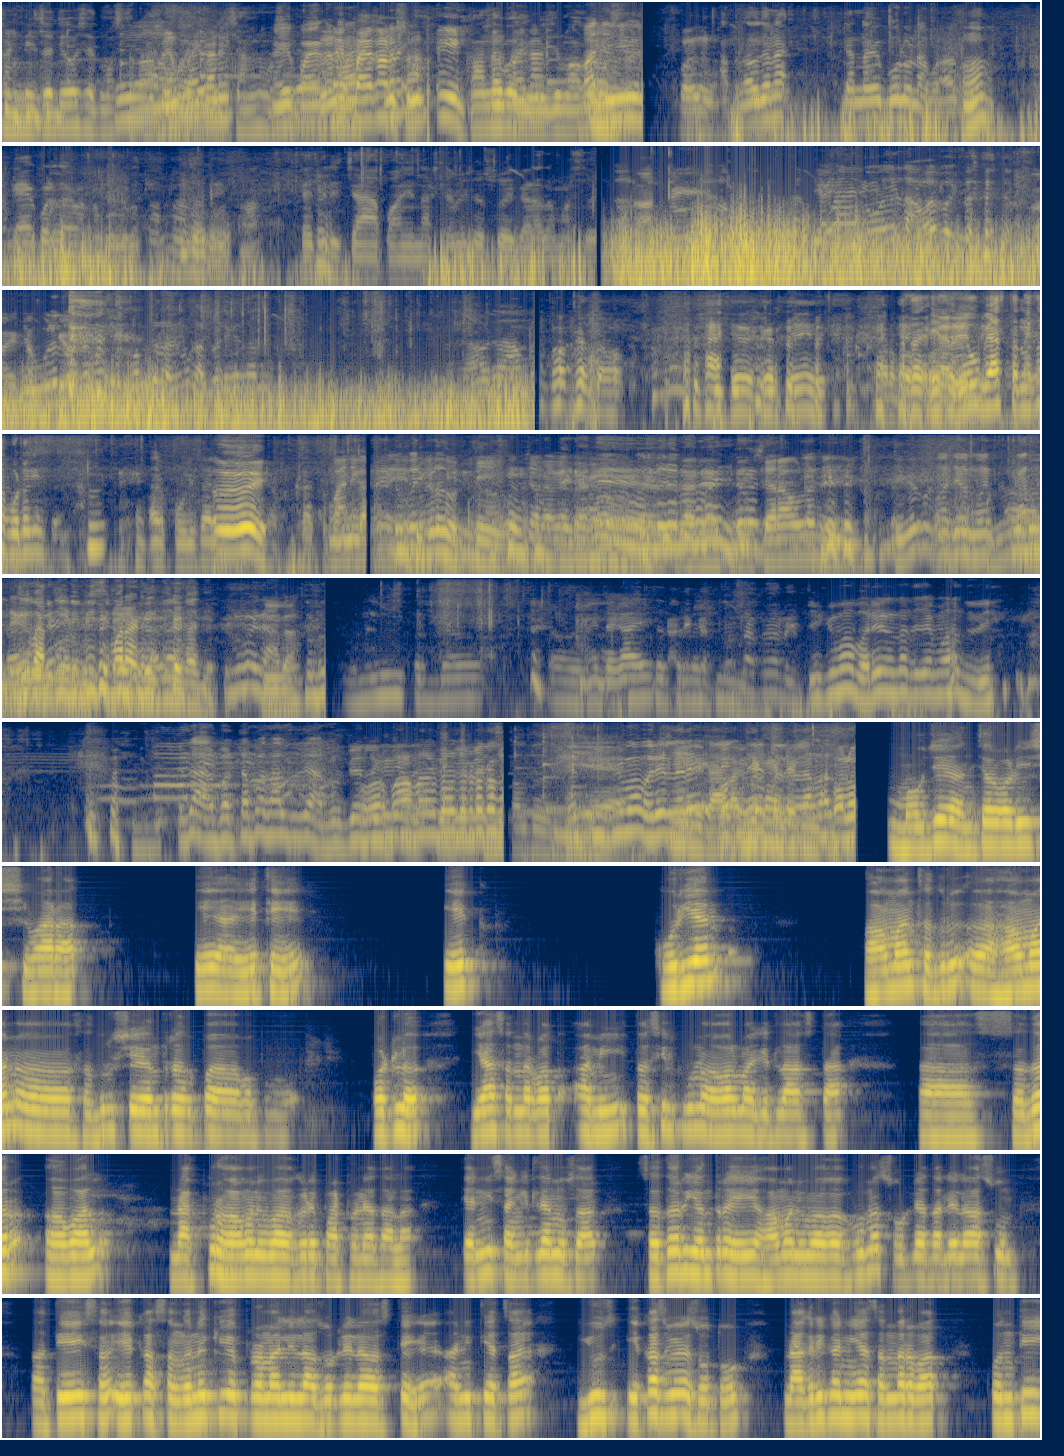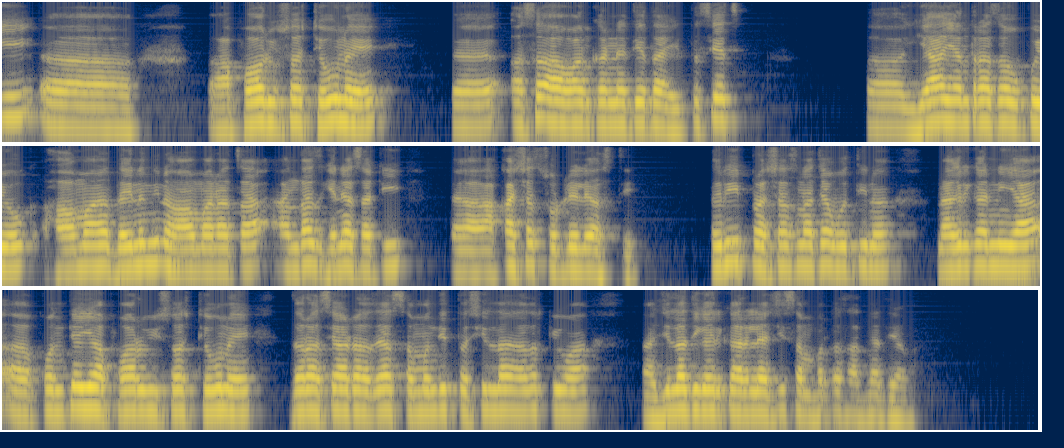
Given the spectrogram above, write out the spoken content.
थंडीचे दिवस आहेत मस्त. कांदा भजी म्हणजे मागून. आपण जाऊ दे ना त्यांना मी बोलू ना आपण. गायकवाड साहेबांना बोलू? काहीतरी चहा पाणी नाश्ता बिष्टा सोय करा आता मस्त उभे असतानाचा फोटो घे. मराठी दिली एखादी. मौजे अंचरवाडी शिवारात ये- येथे एक कुरियन हवामान सदृ हवामान सदृश्य यंत्र प- पडलं या संदर्भात आम्ही तहसीलकडून अहवाल मागितला असता सदर अहवाल नागपूर हवामान विभागाकडे पाठवण्यात आला. त्यांनी सांगितल्यानुसार सदर यंत्र हे हवामान विभागाकडूनच सोडण्यात आलेलं असून ते स- एका संगणकीय प्रणालीला जोडलेलं असते आणि त्याचा यूज एकाच वेळेस होतो. नागरिकांनी या संदर्भात कोणतीही अफवावर विश्वास ठेवू नये असं आवाहन करण्यात येत आहे. तसेच या यंत्राचा उपयोग हवामान दैनंदिन हवामानाचा अंदाज घेण्यासाठी आकाशात सोडलेले असते. तरी प्रशासनाच्या वतीनं नागरिकांनी या कोणत्याही अफवावर विश्वास ठेवू नये. जर असे आढळल्यास संबंधित तहसीलदार किंवा जिल्हाधिकारी कार्यालयाशी संपर्क साधण्यात यावा.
